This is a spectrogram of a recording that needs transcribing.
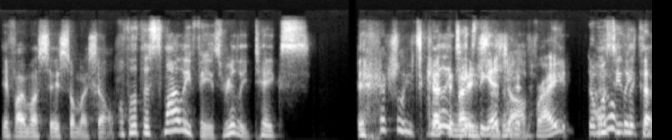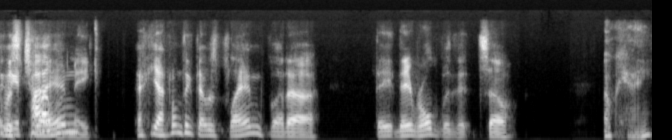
If I must say so myself. Although the smiley face really takes Actually, it's kind really of takes nice. the edge isn't it? off, right? I Almost don't seems think like that was a child would planned. make. Yeah, I don't think that was planned, but uh, they they rolled with it. So Okay.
